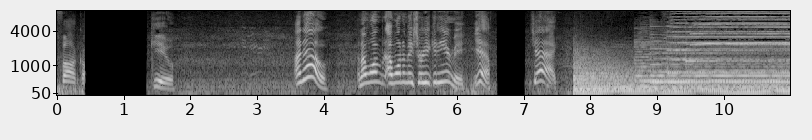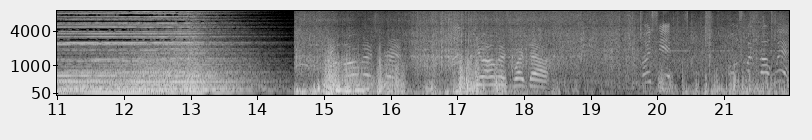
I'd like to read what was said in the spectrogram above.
Fuck off. Fuck you. I know. And I want I want to make sure he can hear me. Yeah. Jack. Wiped out. Let me see it. Almost wiped out where?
